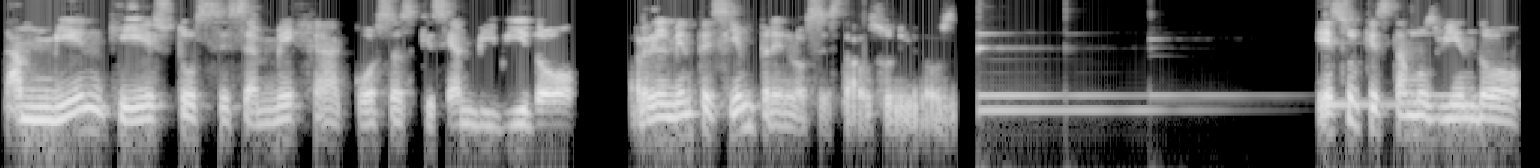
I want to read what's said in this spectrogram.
también que esto se asemeja a cosas que se han vivido realmente siempre en los Estados Unidos. Eso que estamos viendo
